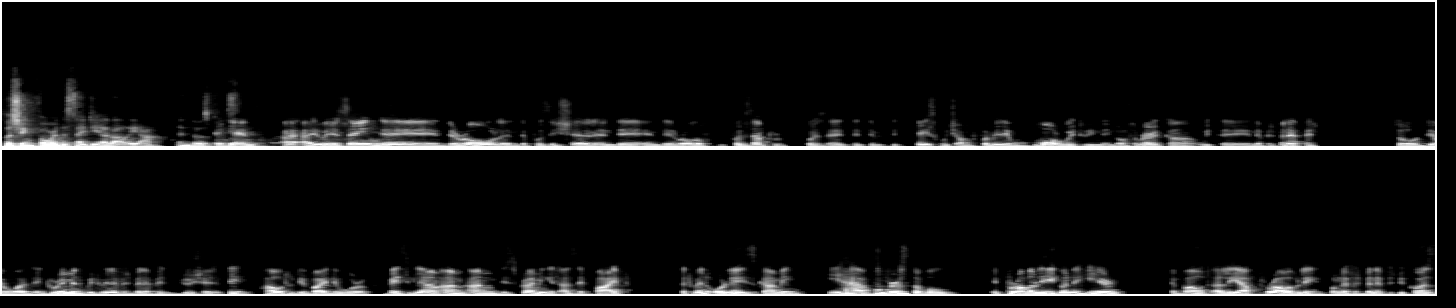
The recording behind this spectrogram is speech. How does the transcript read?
pushing forward this idea of Aliyah in those places? Again, I, I, when you're saying uh, the role and the position and the, and the role of, for example, for, uh, the, the, the, case which I'm familiar more with in North America with uh, Nefesh Benefesh, so there was agreement between Nefesh Benefesh Jewish Agency how to divide the work. Basically, I'm, I'm, I'm describing it as a pipe that when Ole is coming, he have, first of all, probably you're going to hear about Aliyah probably from Nefesh Benefesh because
